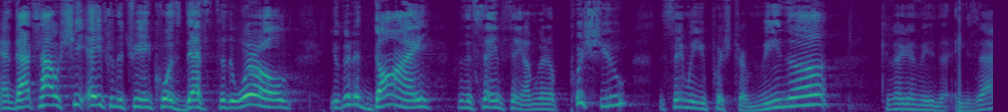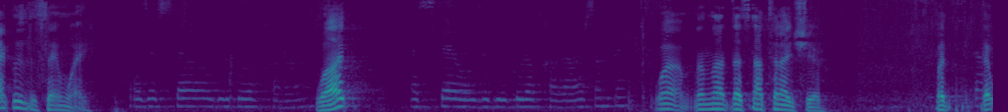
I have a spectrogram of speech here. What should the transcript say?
and that's how she ate from the tree and caused death to the world. You're going to die from the same thing. I'm going to push you the same way you pushed her. Mida, Keneged Mida. Exactly the same way. Was Esther of Chava? What? Esther was a Gilgul of Chava or something? Well, I'm not, that's not tonight's share. But that,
